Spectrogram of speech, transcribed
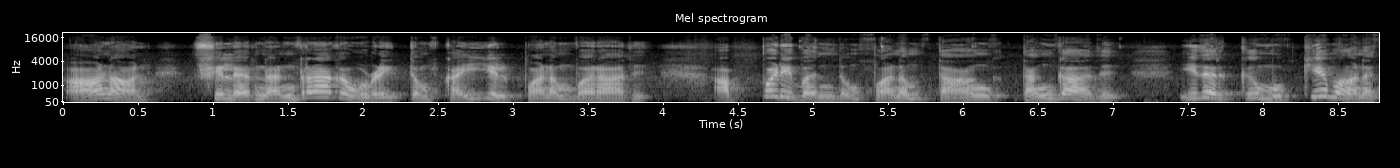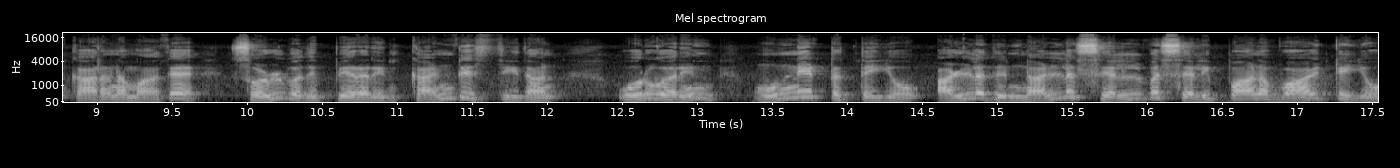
ஆனால் சிலர் நன்றாக உழைத்தும் கையில் பணம் வராது. அப்படி வந்தும் பணம் தாங் தங்காது. இதற்கு முக்கியமான காரணமாக சொல்வது பிறரின் கண்டிஸ்தி தான் ஒருவரின் முன்னேற்றத்தையோ அல்லது நல்ல செல்வ செழிப்பான வாழ்க்கையோ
